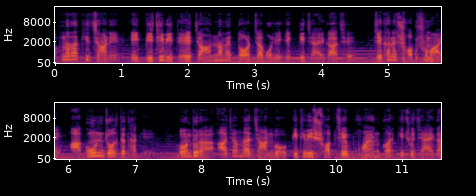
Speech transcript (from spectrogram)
আপনারা কি জানেন এই পৃথিবীতে জাহান নামের দরজা বলে একটি জায়গা আছে, যেখানে সবসময় আগুন জ্বলতে থাকে? বন্ধুরা, আজ আমরা জানব পৃথিবীর সবচেয়ে ভয়ঙ্কর কিছু জায়গা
